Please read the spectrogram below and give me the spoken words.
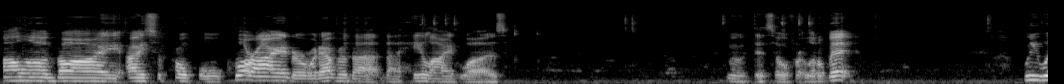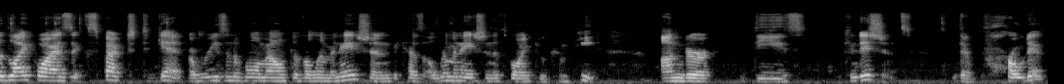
Followed by isopropyl chloride or whatever the, the halide was. Move this over a little bit. We would likewise expect to get a reasonable amount of elimination because elimination is going to compete under these conditions. They're protic,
